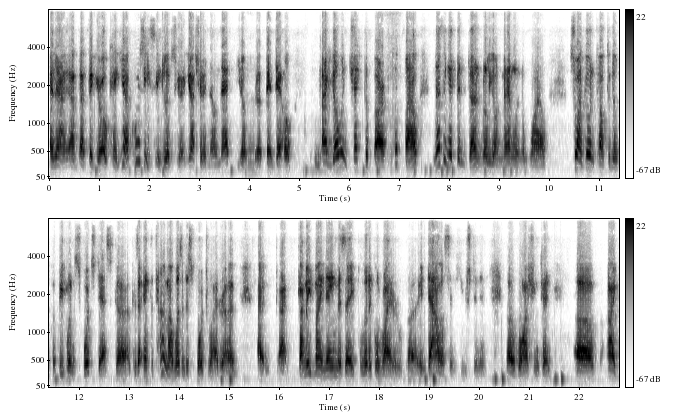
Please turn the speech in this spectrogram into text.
then I, I, figure, okay, yeah, of course he's, he lives here. Yeah, I should have known that, you know, uh, pendejo. I go and check the, our clip file. Nothing had been done really on Mantle in a while. So I go and talk to the people in the sports desk because uh, at the time I wasn't a sports writer. I, I, I made my name as a political writer uh, in Dallas and Houston and uh, Washington. Uh, I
